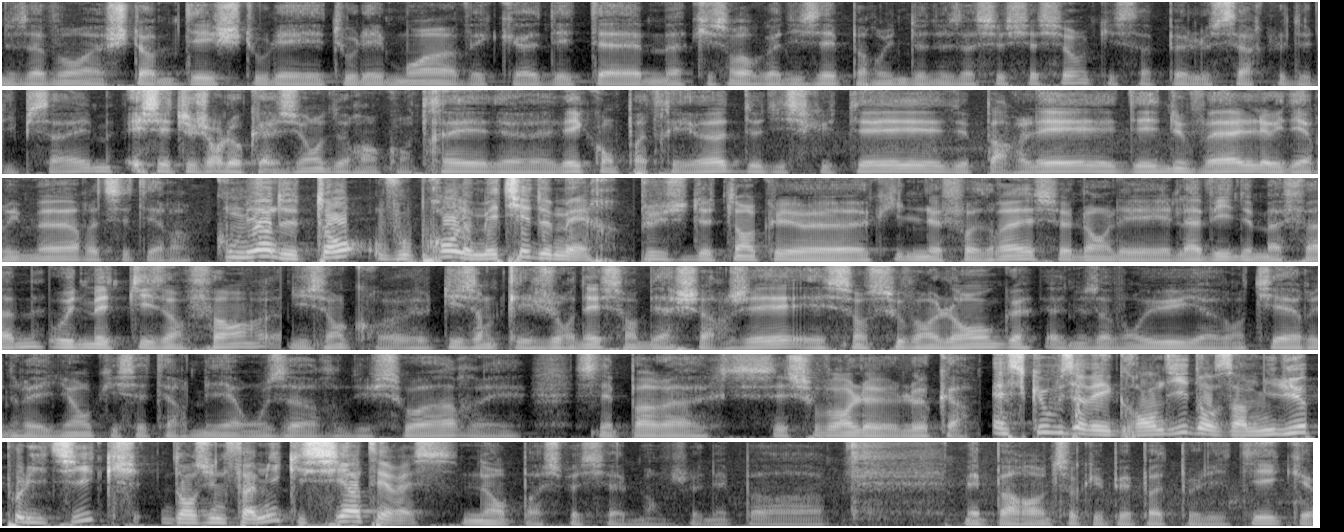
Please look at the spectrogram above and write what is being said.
nous avons un Stammtisch tous les tous les mois avec des thèmes qui sont organisés par une de nos associations qui s'appelle le Cercle de Lipsheim. Et c'est toujours l'occasion de rencontrer euh, les compatriotes, de discuter, de parler des nouvelles et des rumeurs, etc. Combien de temps vous prend le métier de maire? Plus de temps que- qu'il ne faudrait selon l'avis de ma femme ou de mes petits-enfants. Disons que, euh, disons que les journées sont bien chargées et sont souvent longues. Euh, Nous avons eu avant-hier une réunion qui s'est terminée à 11 heures du soir et ce n'est pas, c'est souvent le, le cas. Est-ce que vous avez grandi dans un milieu politique, dans une famille qui s'y intéresse? Non, pas spécialement. Je n'ai pas. Mes parents ne s'occupaient pas de politique.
